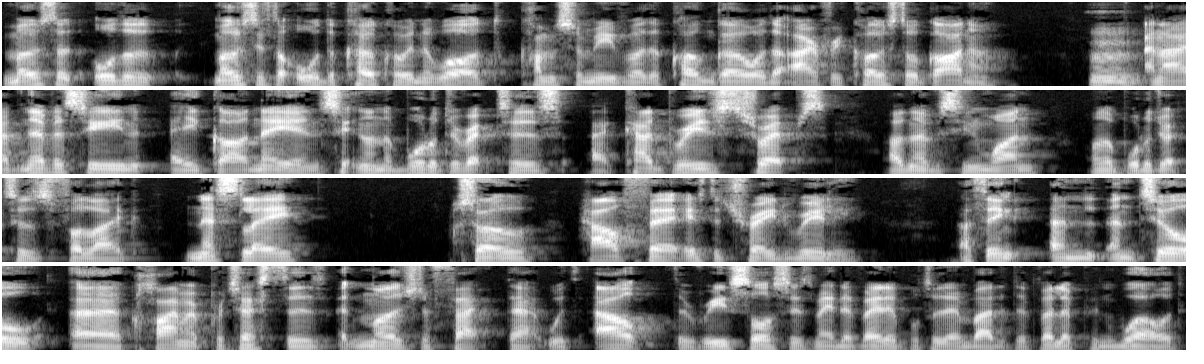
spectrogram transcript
most of all the most if not all the cocoa in the world comes from either the Congo or the Ivory Coast or Ghana. And I've never seen a Ghanaian sitting on the board of directors at Cadbury's Schweppes. I've never seen one on the board of directors for like Nestle. So how fair is the trade really? I think and, until uh, climate protesters acknowledge the fact that without the resources made available to them by the developing world,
